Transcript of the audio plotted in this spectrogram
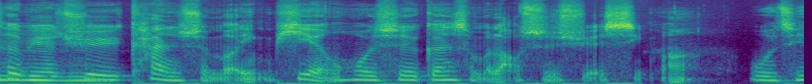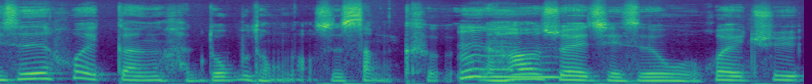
特别去看什么影片，或者是跟什么老师学习吗？我其实会跟很多不同老师上课，然后所以其实我会去。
